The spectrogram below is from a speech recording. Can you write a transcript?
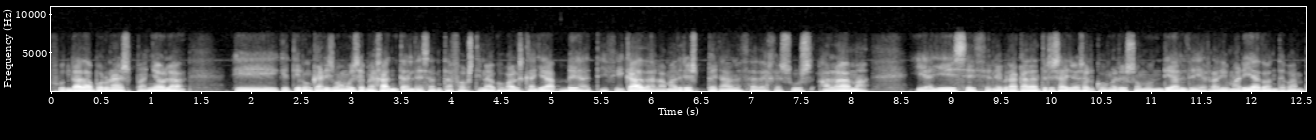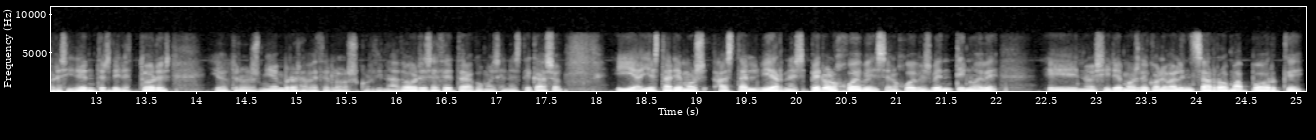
fundada por una española eh, que tiene un carisma muy semejante al de Santa Faustina Kowalska, ya beatificada, la Madre Esperanza de Jesús Alama. Y allí se celebra cada tres años el Congreso Mundial de Radio María, donde van presidentes, directores y otros miembros, a veces los coordinadores, etcétera, como es en este caso. Y ahí estaremos hasta el viernes. Pero el jueves, el jueves 29, eh, nos iremos de Colevalenza a Roma porque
